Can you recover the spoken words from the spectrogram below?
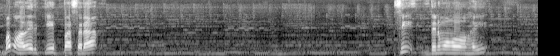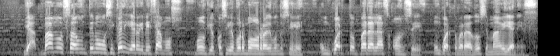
Vamos a ver qué pasará. Sí, tenemos ahí. Ya, vamos a un tema musical y ya regresamos. Modo que os consigue por modo radio.cl. Un cuarto para las 11. Un cuarto para 12 Magallanes.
